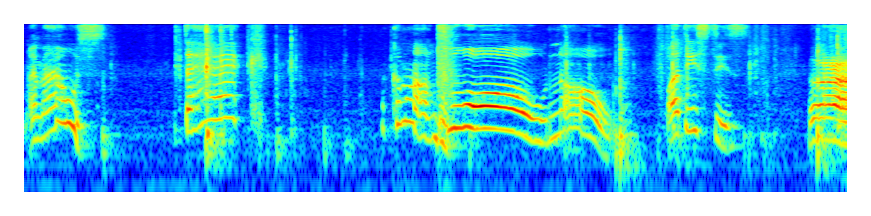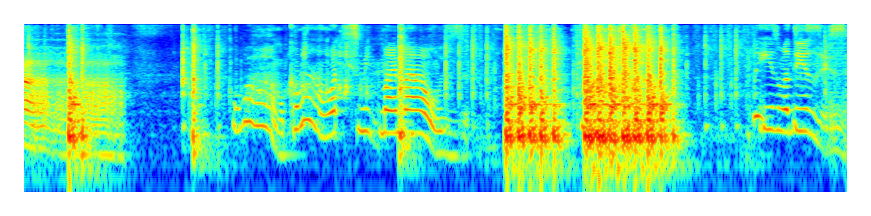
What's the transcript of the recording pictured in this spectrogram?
My mouse! What the heck? Come on! Whoa! No! What is this? Ah! Wow! Come on! What is with my mouse? Please, what is this?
